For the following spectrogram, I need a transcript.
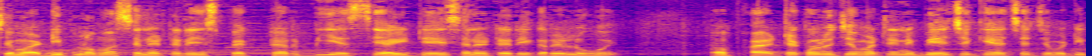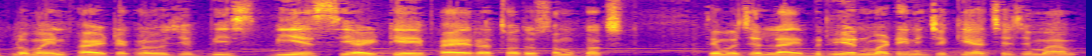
જેમાં diploma sanitary inspector BSc ITI sanitary કરેલું હોય. ફાયર ટેકનોલોજી માટેની બે જગ્યા છે, જેમાં diploma in fire technology BSc ITI fire અથવા તો સમકક્ષ તેમજ લાઇબ્રેરિયન માટેની જગ્યા છે જેમાં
